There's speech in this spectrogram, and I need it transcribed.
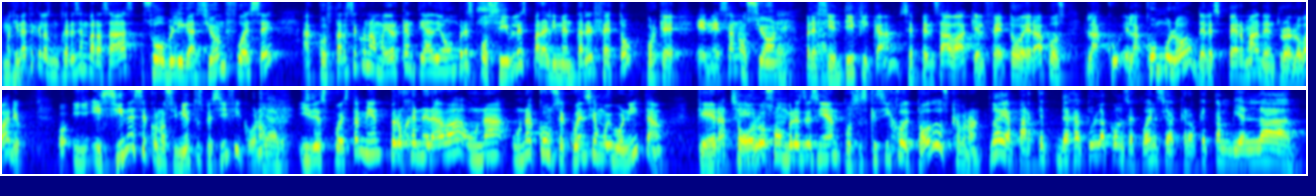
imagínate que las mujeres embarazadas, su obligación fuese acostarse con la mayor cantidad de hombres posibles para alimentar el feto, porque en esa noción Sí, precientífica se pensaba que el feto era pues la el acúmulo del esperma dentro del ovario. Y, y sin ese conocimiento específico, ¿no? Claro. Y después también, pero generaba una, una consecuencia muy bonita, que era Sí. todos los hombres decían, pues es que es hijo de todos, cabrón. No, y aparte, deja tú la consecuencia. Creo que también la,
